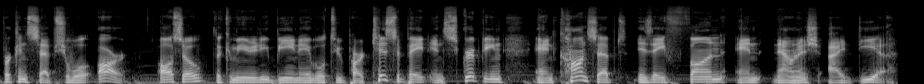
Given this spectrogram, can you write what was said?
for conceptual art. Also, the community being able to participate in scripting and concepts is a fun and nounish idea.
